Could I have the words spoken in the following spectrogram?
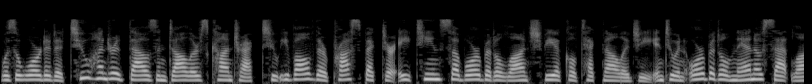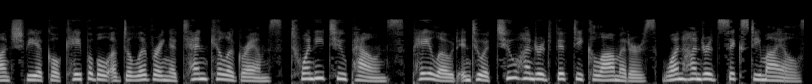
was awarded a $200,000 contract to evolve their Prospector 18 suborbital launch vehicle technology into an orbital nanosat launch vehicle capable of delivering a 10 kilograms 22 pounds payload into a 250 kilometers 160 miles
